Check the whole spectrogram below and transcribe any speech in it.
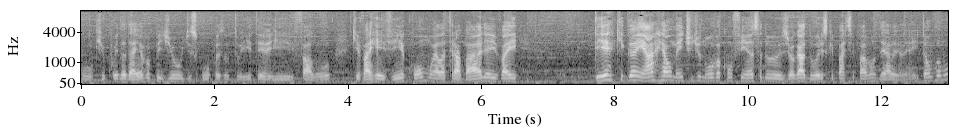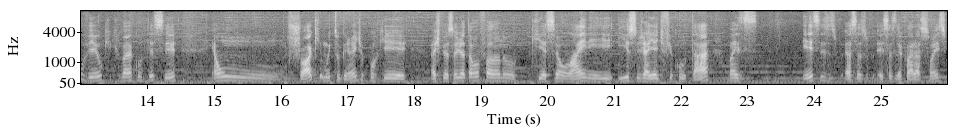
o que cuida da Evo pediu desculpas no Twitter e falou que vai rever como ela trabalha e vai ter que ganhar realmente de novo a confiança dos jogadores que participavam dela. Né? Então vamos ver o que, que vai acontecer. É um choque muito grande porque as pessoas já estavam falando que ia ser online e isso já ia dificultar, mas esses, essas, essas declarações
